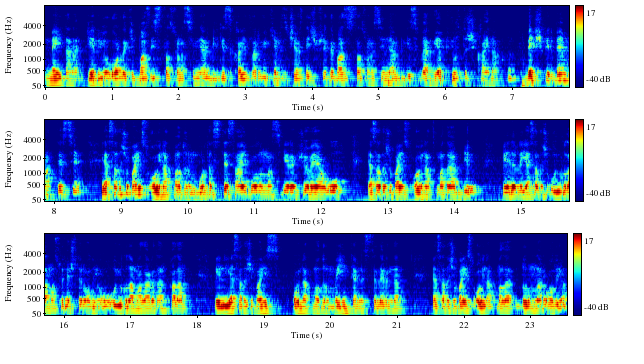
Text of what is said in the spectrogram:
meydana geliyor. Oradaki baz istasyona sinyal bilgisi kayıtları ülkemiz içerisinde hiçbir şekilde baz istasyona sinyal bilgisi vermiyor. Hep yurt dışı kaynaklı. 5.1b maddesi yasa dışı bahis oynatma durumu. Burada site sahibi olunması gerekiyor veya o yasa dışı bahis oynatmada bir belirli yasa dışı uygulama süreçleri oluyor. O uygulamalardan falan belirli yasa dışı bahis oynatma durumu ve internet sitelerinden yasa dışı bahis oynatmalı durumları oluyor.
